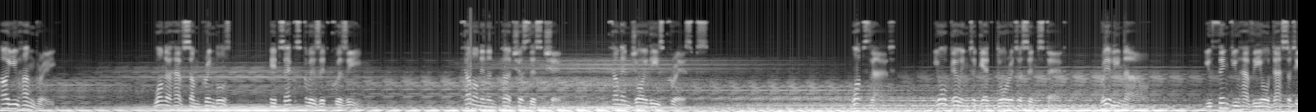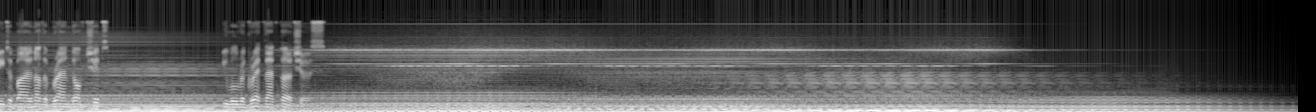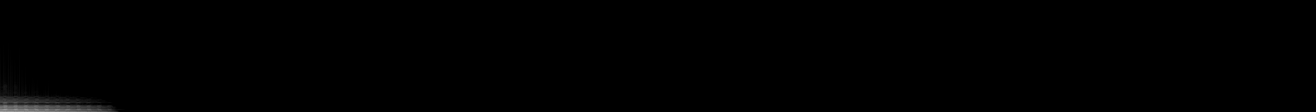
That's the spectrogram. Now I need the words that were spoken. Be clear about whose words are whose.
Speaker 1: Are you hungry? Wanna have some Pringles? It's exquisite cuisine. Come on in and purchase this chip. Come enjoy these crisps. What's that? You're going to get Doritos instead. Really now? You think you have the audacity to buy another brand of chips? You will regret that purchase.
